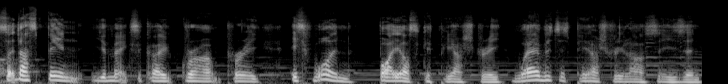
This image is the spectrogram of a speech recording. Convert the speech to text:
So that's been your Mexico Grand Prix. It's won by Oscar Piastri. Where was this Piastri last season?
